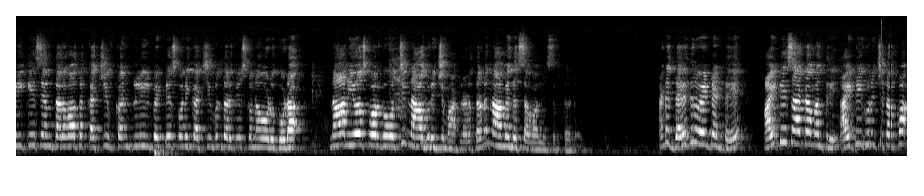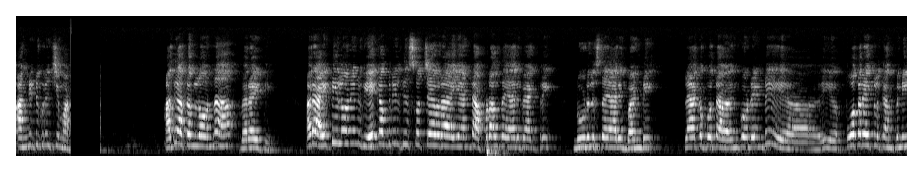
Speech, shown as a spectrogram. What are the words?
పీకేసిన తర్వాత కచ్చి కంట్లీలు పెట్టేసుకొని కచ్చిపులు తడిపేసుకున్నవాడు కూడా నా నియోజకవర్గం వచ్చి నా గురించి మాట్లాడతాడు నా మీద సవాళ్ళు విసురుతాడు. అంటే దరిద్రం ఏంటంటే ఐటీ శాఖ మంత్రి ఐటీ గురించి తప్ప అన్నిటి గురించి మాట్లాడు అది అతనిలో ఉన్న వెరైటీ అరే ఐటీలో నువ్వు ఏ కంపెనీలు తీసుకొచ్చావురా అయ్యా? అంటే అప్పడాల తయారీ ఫ్యాక్టరీ నూడిల్స్ తయారీ బండి లేకపోతే ఇంకోటి ఏంటి ఈ పూతరేకుల కంపెనీ.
